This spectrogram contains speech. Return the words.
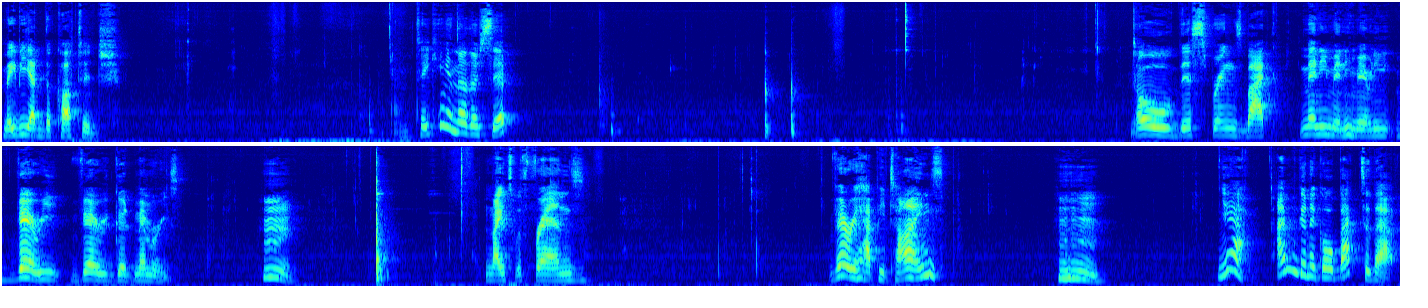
Maybe at the cottage. I'm taking another sip. Oh, this brings back many, many, many very, very good memories. Hmm. Nights with friends. Very happy times. Hmm. Yeah, I'm gonna go back to that.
